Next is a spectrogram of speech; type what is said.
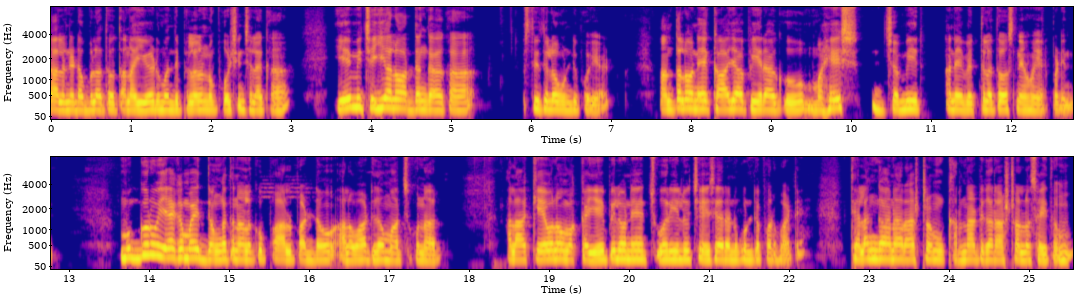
చాలని డబ్బులతో తన ఏడు మంది పిల్లలను పోషించలేక ఏమి చెయ్యాలో అర్థం కాక స్థితిలో ఉండిపోయాడు. అంతలోనే కాజా పీరాకు మహేష్ జమీర్ అనే వ్యక్తులతో స్నేహం ఏర్పడింది. ముగ్గురు ఏకమై దొంగతనాలకు పాల్పడడం అలవాటుగా మార్చుకున్నారు. అలా కేవలం ఒక్క ఏపీలోనే చోరీలు చేశారనుకుంటే పొరపాటే. తెలంగాణ రాష్ట్రం కర్ణాటక రాష్ట్రాల్లో సైతం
